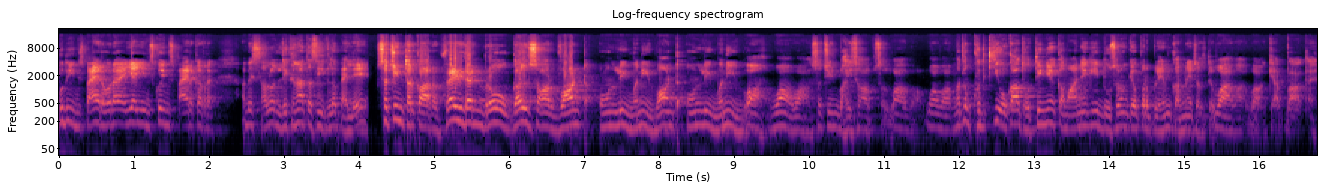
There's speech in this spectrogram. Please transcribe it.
खुद इंस्पायर हो रहा है या ये इसको इंस्पायर कर रहा है? अबे सालो लिखना तो सीख लो पहले। सचिन थरकार well done bro girls are want only money want only money वाह वाह वाह, सचिन भाई साहब वाह वाह वाह वाह। मतलब खुद की औकात होती नहीं है कमाने की, दूसरों के ऊपर ब्लेम करने चलते। वाह वाह वाह, क्या बात है।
